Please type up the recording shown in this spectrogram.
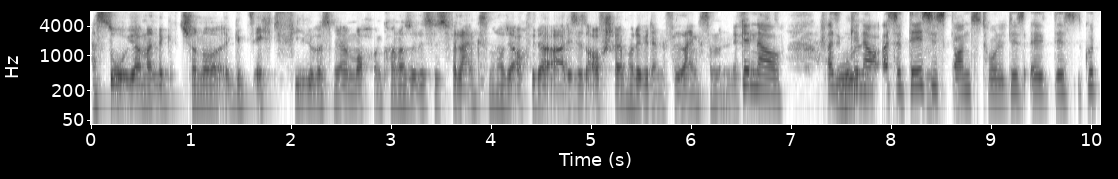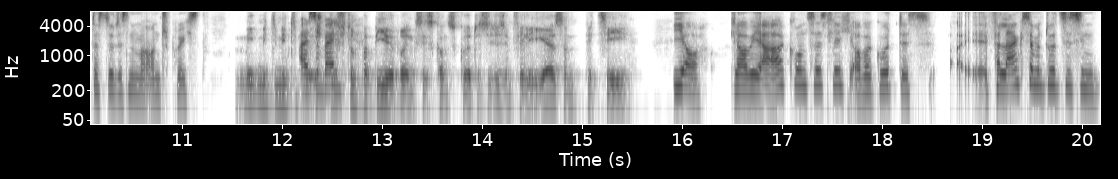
Ach so, ja, man, da gibt's schon noch, gibt's echt viel, was man ja machen kann. Also dieses Verlangsamen hat ja auch wieder, ah, dieses Aufschreiben hat ja wieder einen verlangsamenden Effekt. Genau, also cool. genau, also das ist ganz toll. Das, äh, das ist gut, dass du das nochmal ansprichst. Mit, mit, mit also Stift weil, und Papier übrigens ist ganz gut. Also ich das empfehle eher als am PC. Ja, glaube ich auch grundsätzlich, aber gut, das äh, verlangsamen tut es in,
